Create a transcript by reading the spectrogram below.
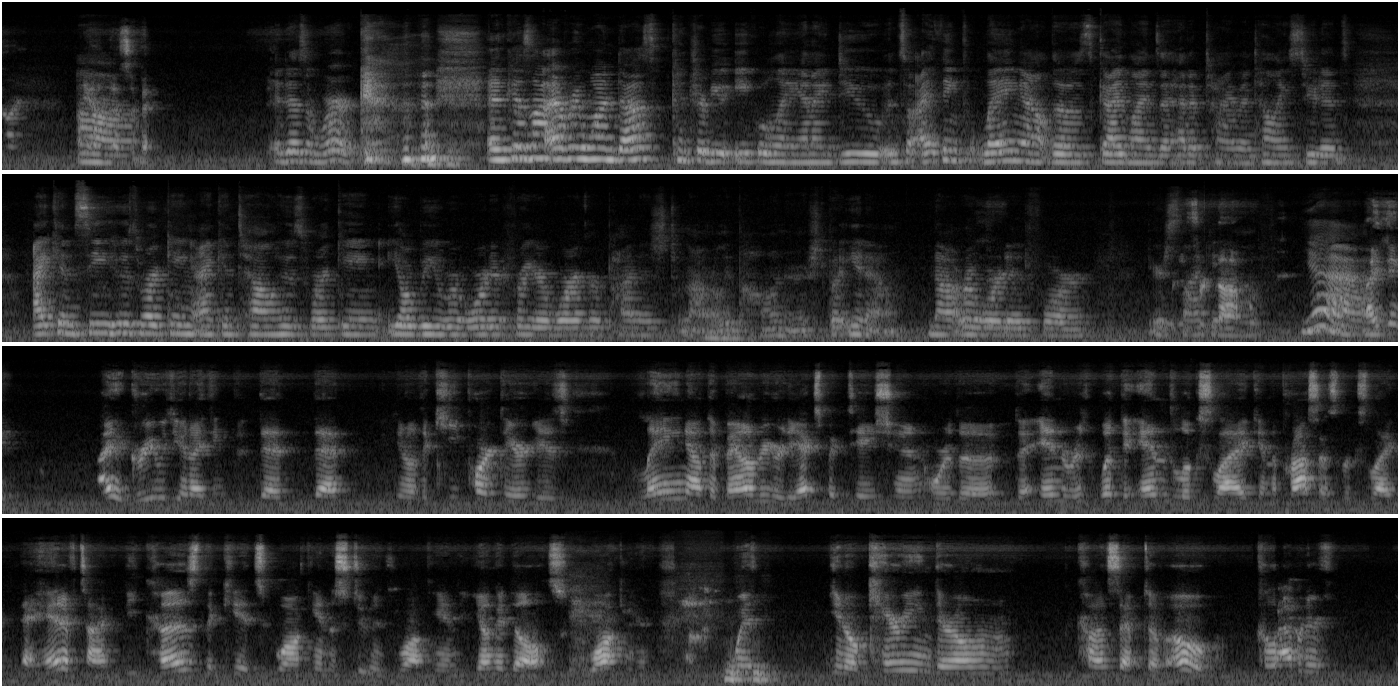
Yeah, that's a um, it doesn't work and because not everyone does contribute equally and i do and so i think laying out those guidelines ahead of time and telling students i can see who's working i can tell who's working you'll be rewarded for your work or punished not really punished but you know not rewarded for your For slacking off yeah I think I agree with you, and I think that that you know the key part there is laying out the boundary or the expectation or the the end what the end looks like and the process looks like ahead of time because the kids walk in, the students walk in, the young adults walk in with you know carrying their own concept of oh collaborative.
